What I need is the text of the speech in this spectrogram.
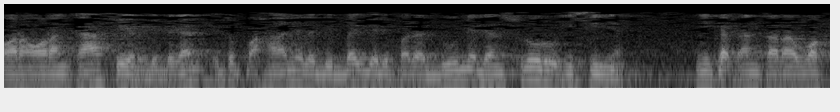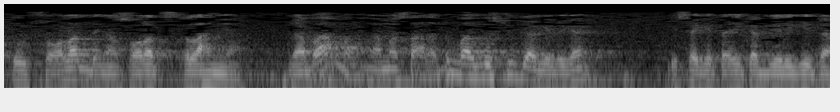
orang-orang kafir gitu kan. Itu pahalanya lebih baik daripada dunia dan seluruh isinya. Mengikat antara waktu sholat dengan sholat setelahnya. Gak apa-apa, gak masalah. Itu bagus juga gitu kan. Bisa kita ikat diri kita.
